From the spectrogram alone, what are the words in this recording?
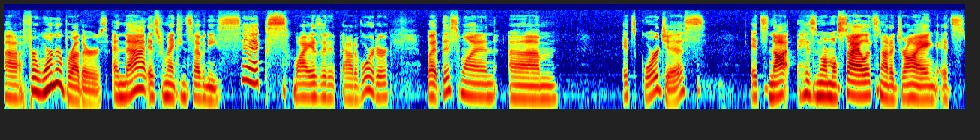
uh, for Warner Brothers, and that is from 1976. Why is it out of order? But this one, um, it's gorgeous. It's not his normal style. It's not a drawing. It's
